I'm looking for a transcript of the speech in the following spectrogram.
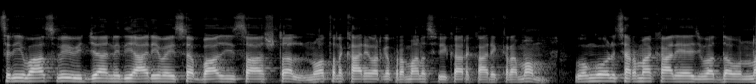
శ్రీ వాసవి విద్యానిధి ఆర్యవైశ్య బాయ్స్ హాస్టల్ నూతన కార్యవర్గ ప్రమాణ స్వీకార కార్యక్రమం ఒంగోలు శర్మ కాలేజ్ వద్ద ఉన్న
